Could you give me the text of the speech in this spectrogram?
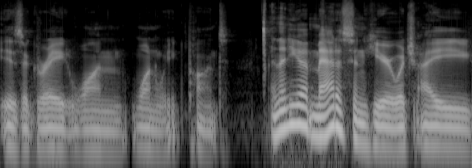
is a great one one week punt. And then you have Maddison here, which I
